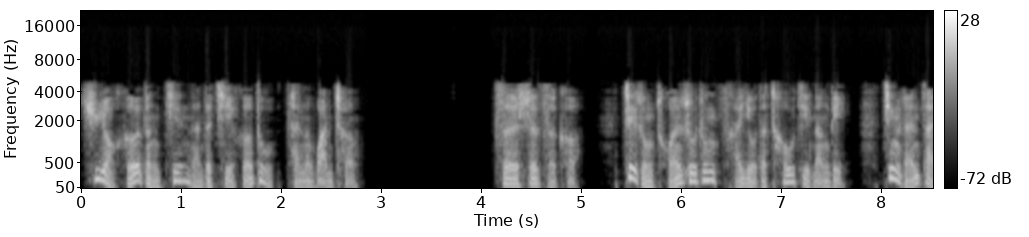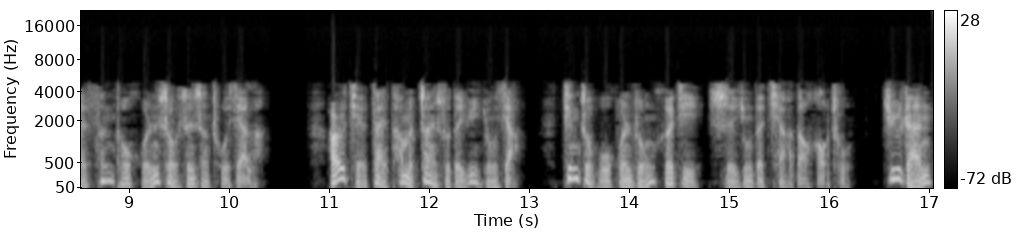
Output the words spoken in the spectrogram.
需要何等艰难的契合度才能完成。此时此刻，这种传说中才有的超级能力，竟然在三头魂兽身上出现了，而且在他们战术的运用下，将这武魂融合技使用的恰到好处，居然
